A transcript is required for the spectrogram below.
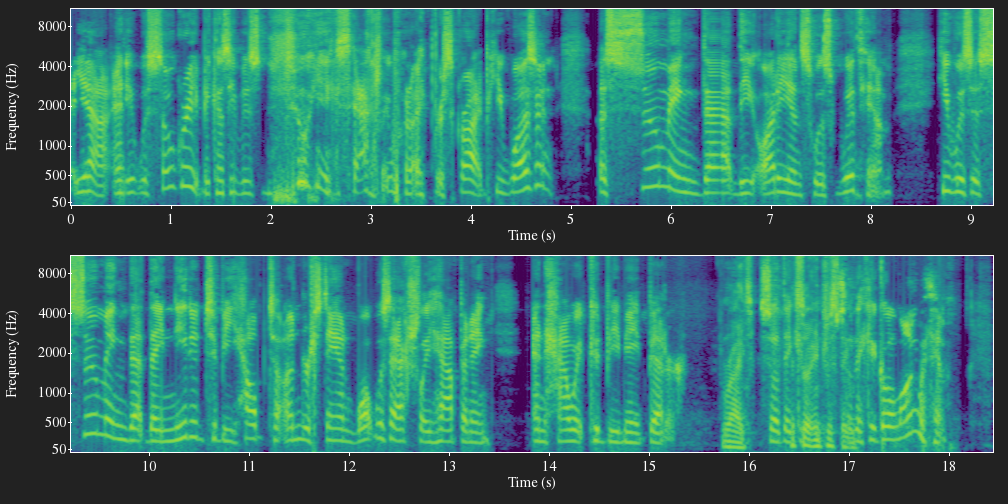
Yeah, and it was so great because he was doing exactly what I prescribed. He wasn't assuming that the audience was with him. He was assuming that they needed to be helped to understand what was actually happening and how it could be made better. Right. So they could, so interesting. So they could go along with him.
